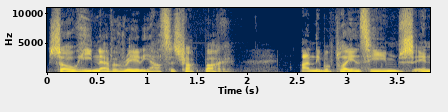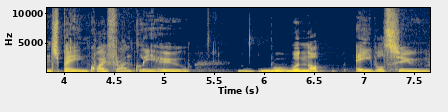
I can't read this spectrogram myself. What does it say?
So he never really had to track back. And they were playing teams in Spain, quite frankly, who w- were not able to,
